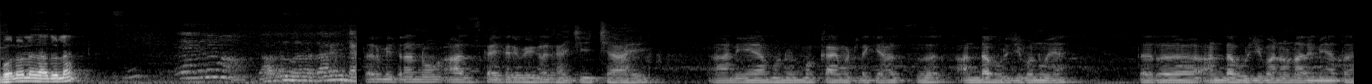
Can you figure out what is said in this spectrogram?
बोलवलं दादूला दादू म्हणा डाळिंब खा. तर मित्रांनो आज काहीतरी वेगळं खायची इच्छा आहे. आणि म्हणून मग काय म्हटलं की आज अंडा भुर्जी बनवूया. तर अंडा भुर्जी बनवणार आहे मी आता.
